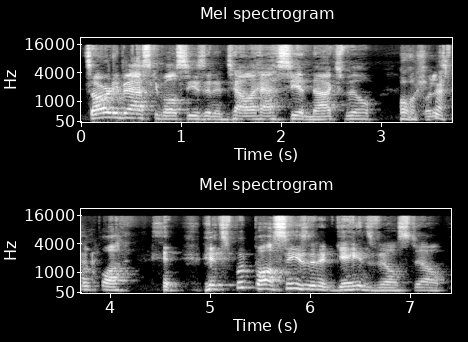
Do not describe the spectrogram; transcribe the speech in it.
It's already basketball season in Tallahassee and Knoxville, oh, but it's football. it's football season in Gainesville still.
